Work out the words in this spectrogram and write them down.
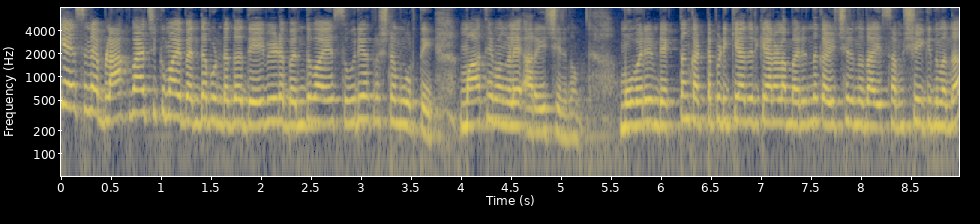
കേസിന് ബ്ലാക്ക് മാജിക്കുമായി ബന്ധമുണ്ടെന്ന് ദേവിയുടെ ബന്ധുവായ സൂര്യകൃഷ്ണമൂർത്തി മാധ്യമങ്ങളെ അറിയിച്ചിരുന്നു. മൂവരും രക്തം കട്ടപിടിക്കാതിരിക്കാനുള്ള മരുന്ന് കഴിച്ചിരുന്നതായി സംശയിക്കുന്നുവെന്ന്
